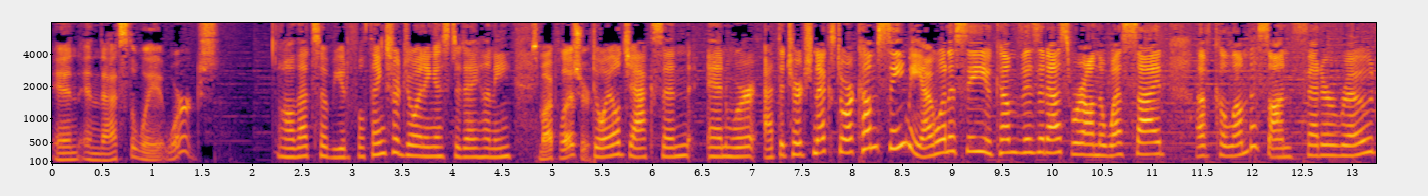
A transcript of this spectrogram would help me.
And and that's the way it works. Oh, that's so beautiful. Thanks for joining us today, honey. It's my pleasure. Doyle Jackson, and we're at the church next door. Come see me. I want to see you. Come visit us. We're on the west side of Columbus on Fetter Road.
